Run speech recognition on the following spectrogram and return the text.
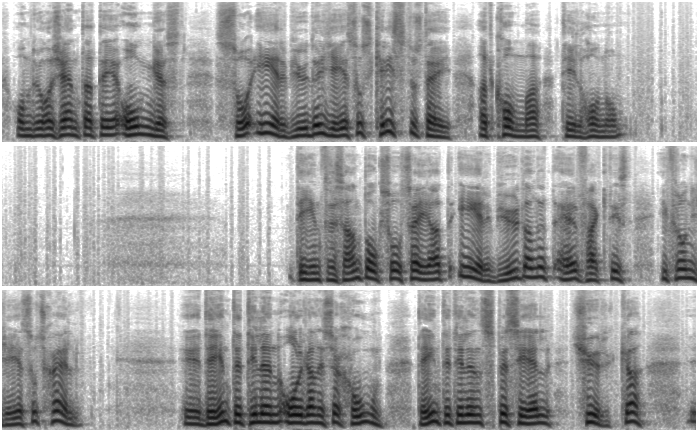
om du har känt att det är ångest så erbjuder Jesus Kristus dig att komma till honom. Det är intressant också att säga att erbjudandet är faktiskt ifrån Jesus själv. Eh, det är inte till en organisation, det är inte till en speciell kyrka eh,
